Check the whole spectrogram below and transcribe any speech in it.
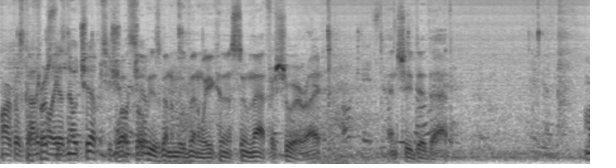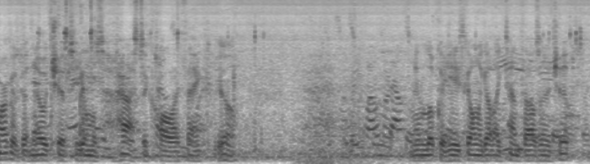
Marco's got it, first call. he has no chips, he's Well, short chip. Sylvia's going to move in. We can assume that for sure, right? Okay, so. And she did that. Marco's got no chips, he almost has to call, I think. Yeah. I mean, look, he's only got like 10,000 chips.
